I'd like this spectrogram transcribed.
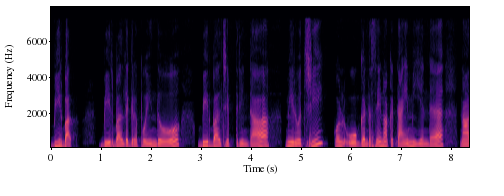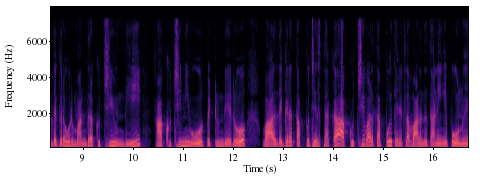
బీర్బాల్. బీర్బాల్ దగ్గర పోయిందో బీర్బాల్ చెప్తిరింట మీరు వచ్చి ఒక గంట సేపు నాకు టైం ఇయ్యండి. నా దగ్గర ఒక మంద్ర కుర్చీ ఉంది. ఆ కుర్చీని ఓరు పెట్టుండేరో వాళ్ళ దగ్గర తప్పు చేస్తాక ఆ కుర్చీ వాళ్ళ తప్పు తినట్లా తానే పోను.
